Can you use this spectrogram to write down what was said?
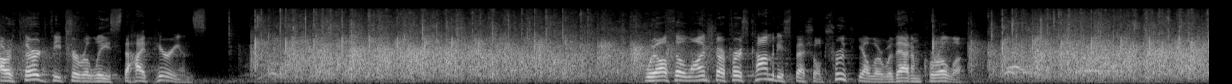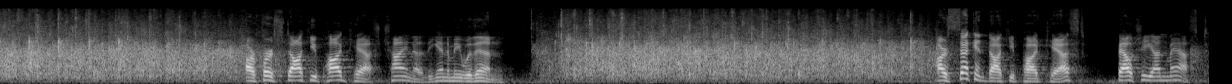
Our third feature release, The Hyperions. We also launched our first comedy special, Truth Yeller, with Adam Carolla. Our first docu podcast, China, The Enemy Within. Our second docu podcast, Fauci Unmasked.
